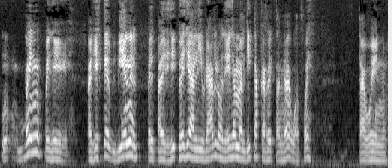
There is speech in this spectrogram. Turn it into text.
Bueno, pues eh, así es que viene el, el padrecito ese a librarlos de esa maldita carreta en agua, pues. Está bueno.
